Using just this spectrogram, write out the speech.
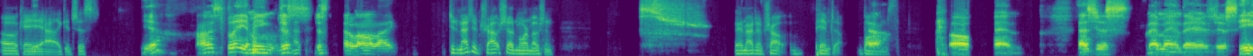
oh, okay, yeah, like it's just. Yeah, honestly, I mean, just that, just that alone, like. Dude, imagine if Trout showed more emotion. imagine if Trout pimped bombs. Yeah. Oh man, that's just that man. There is just he.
